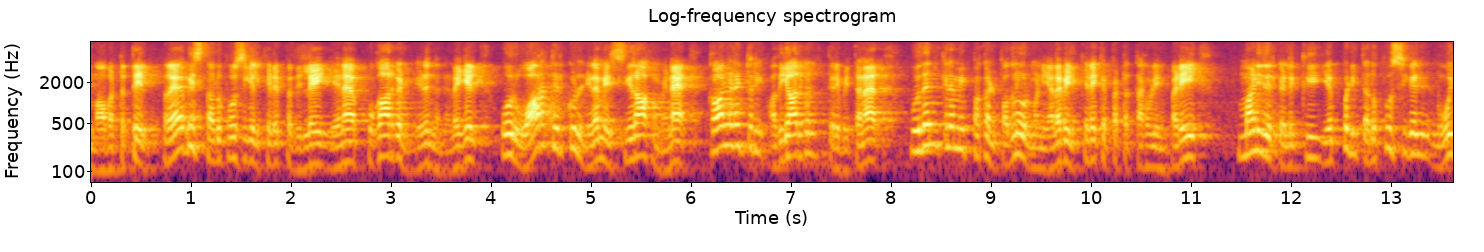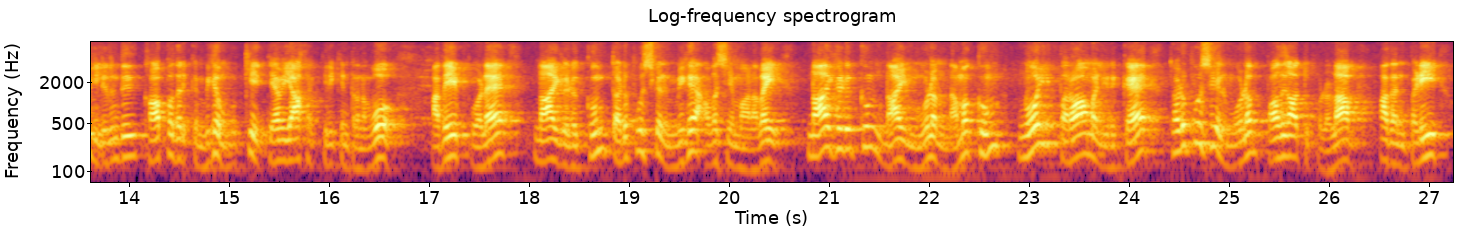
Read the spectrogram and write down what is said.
மாவட்டத்தில் ரேபிஸ் தடுப்பூசிகள் கிடைப்பதில்லை என புகார்கள் எழுந்த நிலையில் ஒரு வாரத்திற்குள் நிலைமை சீராகும் என கால்நடைத்துறை அதிகாரிகள் தெரிவித்தனர். புதன்கிழமை பகல் பதினோரு மணி அளவில் கிடைக்கப்பட்ட தகவலின்படி மனிதர்களுக்கு எப்படி தடுப்பூசிகள் நோயிலிருந்து காப்பதற்கு மிக முக்கிய தேவையாக இருக்கின்றனவோ அதே போல நாய்களுக்கும் தடுப்பூசிகள் மிக அவசியமானவை. நாய்களுக்கும் நாய் மூலம் நமக்கும் நோய் பரவாமல் இருக்க தடுப்பூசிகள் மூலம் பாதுகாத்துக் கொள்ளலாம். அதன்படி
